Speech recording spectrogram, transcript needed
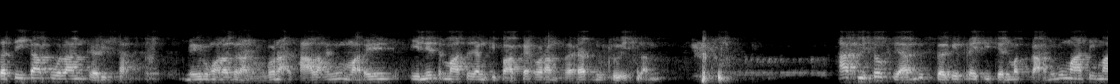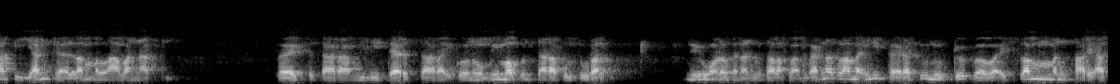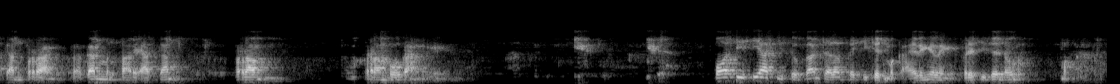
Ketika pulang dari Sam, ini rumah tenan, kalau nak salah ini mari ini termasuk yang dipakai orang Barat nuduh Islam. Abi Sufyan itu sebagai presiden Mekah itu mati-matian dalam melawan Nabi, baik secara militer, secara ekonomi maupun secara kultural. Ini rumah tenan salah paham karena selama ini Barat itu nuduh bahwa Islam mensyariatkan perang, bahkan mensyariatkan perang perampokan. Posisi Abi Sufyan dalam presiden Mekah, eling presiden Mekah.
